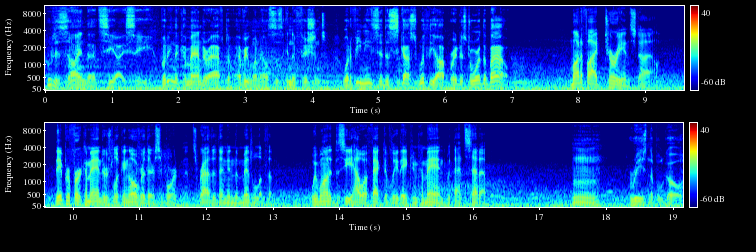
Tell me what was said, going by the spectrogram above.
Who designed that CIC? Putting the commander aft of everyone else is inefficient. What if he needs to discuss with the operators toward the bow? Modified Turian style. They prefer commanders looking over their subordinates, rather than in the middle of them. We wanted to see how effectively they can command with that setup. Hmm. Reasonable goal,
